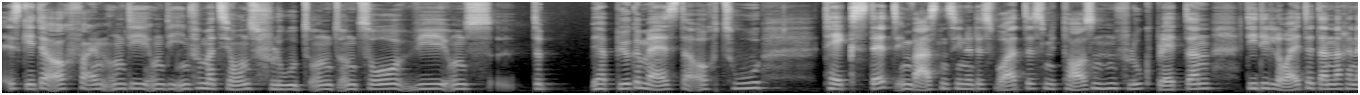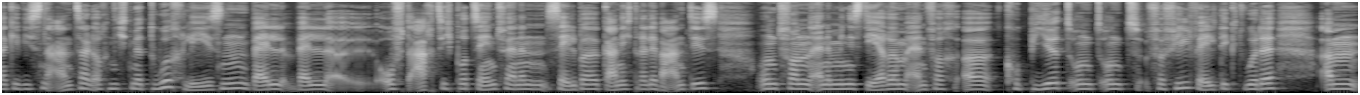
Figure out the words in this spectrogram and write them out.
es geht ja auch vor allem um die, um die Informationsflut und, und so, wie uns Herr Bürgermeister auch zu textet, im wahrsten Sinne des Wortes, mit tausenden Flugblättern, die die Leute dann nach einer gewissen Anzahl auch nicht mehr durchlesen, weil, weil äh, oft 80 Prozent für einen selber gar nicht relevant ist und von einem Ministerium einfach äh, kopiert und, und vervielfältigt wurde. Ähm,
